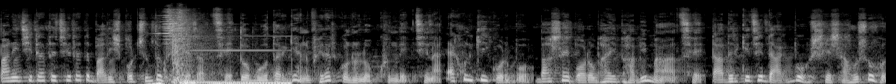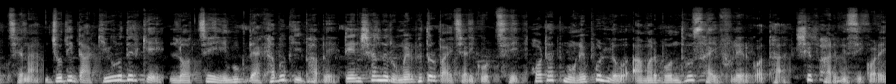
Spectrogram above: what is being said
পানি ছিটাতে ছিটাতে বালিশ পর্যন্ত ভিজে যাচ্ছে। তবুও তার জ্ঞান ফেরার কোনো লক্ষণ দেখছি না। এখন কি করব? বাসায় বড় ভাই ভাবি মা আছে। তাদেরকে যে ডাকবো, সে সাহসও হচ্ছে না। যদি ডাকিও ওদেরকে, লজ্জায় এই মুখ দেখাবো কীভাবে? টেনশনে রুমের ভেতর পায়চারি করছি। হঠাৎ মনে পড়ল, আমার বন্ধু সাইফুলের কথা। সে ফার্মেসি করে।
